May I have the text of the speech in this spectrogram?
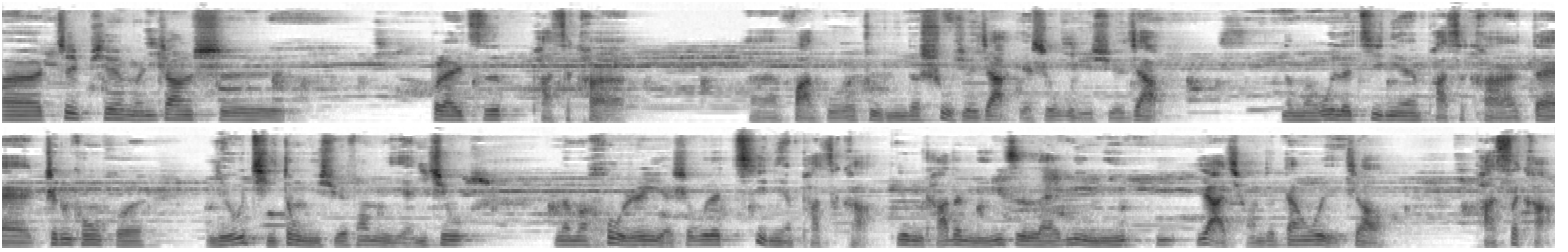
呃，这篇文章是布莱兹·帕斯卡尔，呃，法国著名的数学家，也是物理学家。那么，为了纪念帕斯卡尔在真空和流体动力学方面的研究，那么后人也是为了纪念帕斯卡，用他的名字来命名亚强的单位叫帕斯卡，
